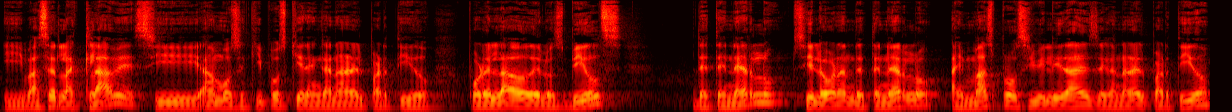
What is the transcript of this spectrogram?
y va a ser la clave si ambos equipos quieren ganar el partido. Por el lado de los Bills, detenerlo, si logran detenerlo, hay más posibilidades de ganar el partido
